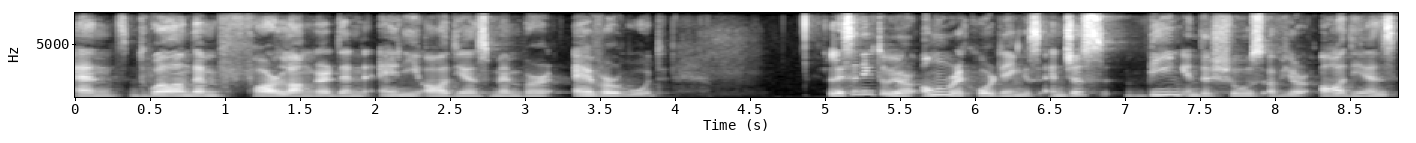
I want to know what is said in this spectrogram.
and dwell on them far longer than any audience member ever would. Listening to your own recordings and just being in the shoes of your audience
